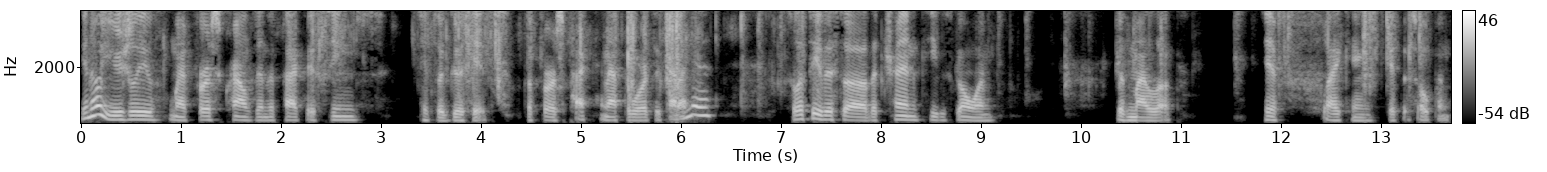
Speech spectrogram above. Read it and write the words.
You know, usually my first crowns in the pack, it seems it's a good hit. The first pack, and afterwards it kind of meh. So let's see if this uh the trend keeps going with my luck. If I can get this open.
